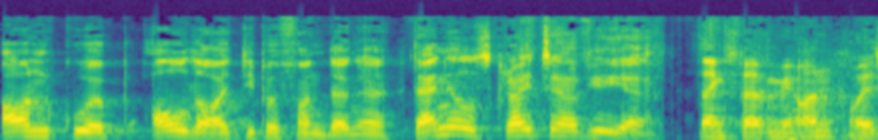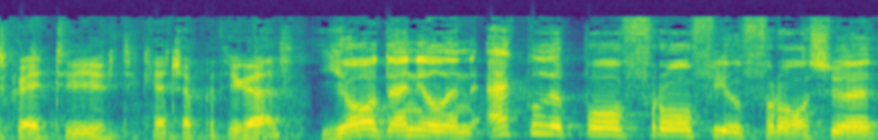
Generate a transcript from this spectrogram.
aankoop, al daai tipe van dinge. Daniel, it's great to have you here. Thanks for having me on. Always great to to catch up with you guys. Ja, Daniel, en ek wil 'n paar vrae vir jou vra. So,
